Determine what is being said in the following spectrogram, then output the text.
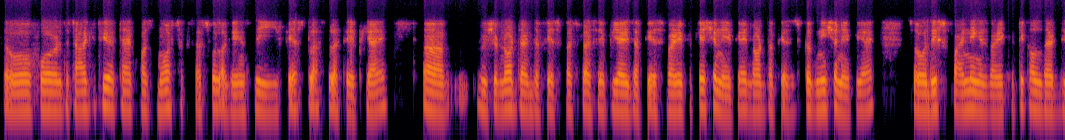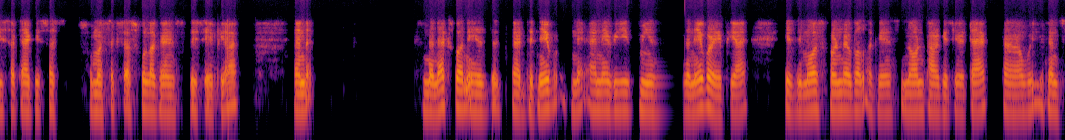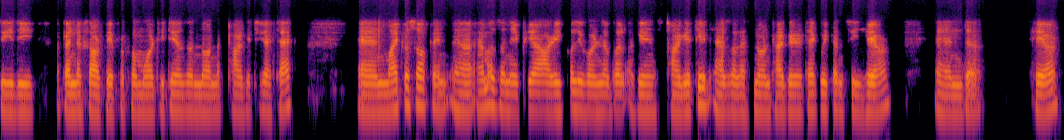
So for the targeted attack was more successful against the Face++ API, uh, we should note that the face API is a face verification API, not the face recognition API. So this finding is very critical that this attack is so much successful against this API. And, and the next one is that, the Naver, NAV means the Naver API is the most vulnerable against non-targeted attack. Uh, we, you can see the appendix R paper for more details on non-targeted attack. And Microsoft and uh, Amazon API are equally vulnerable against targeted as well as non-targeted attack. We can see here and uh, here.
